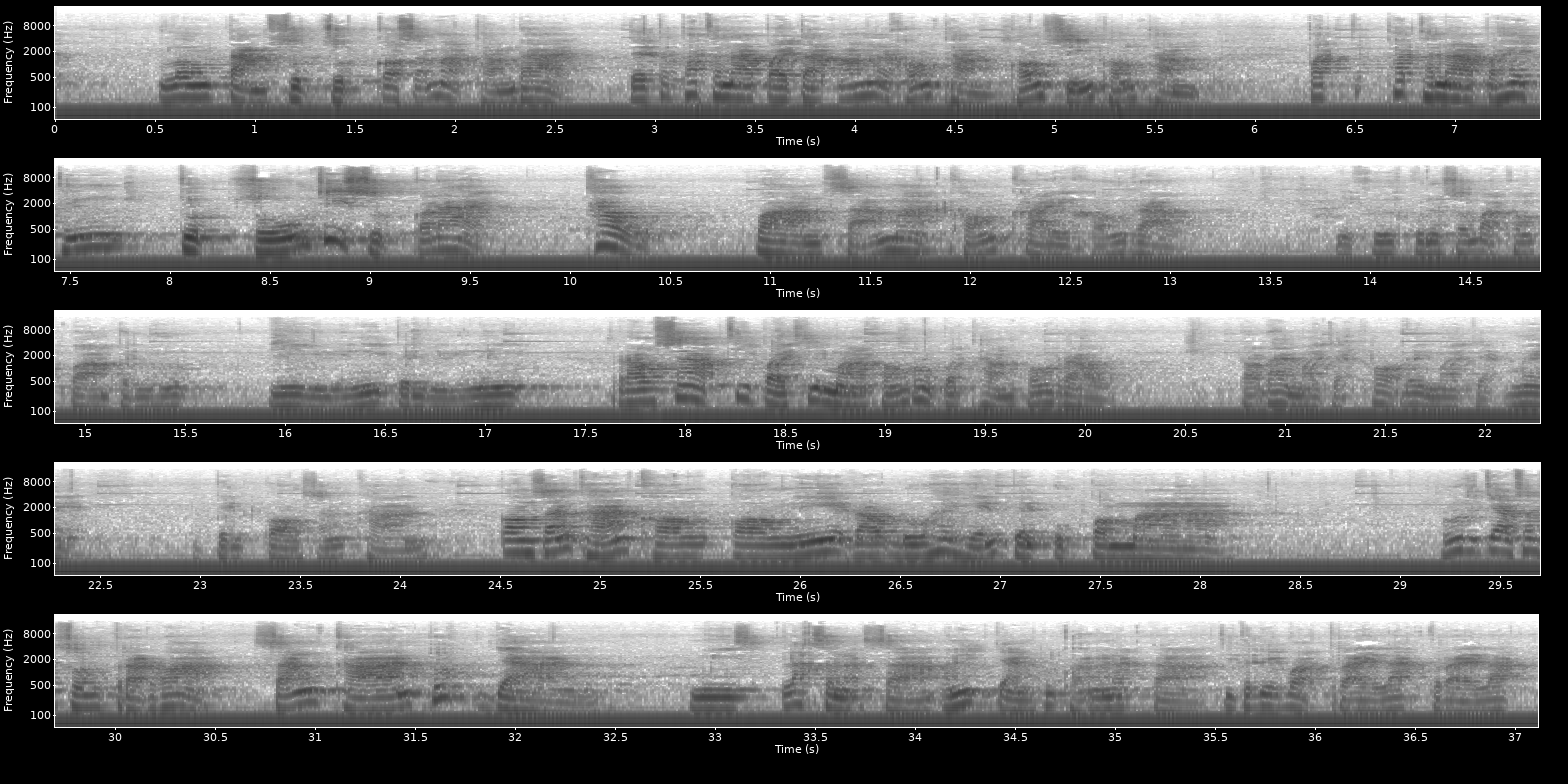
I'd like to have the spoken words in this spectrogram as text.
ลงต่ำสุดๆก็สามารถทำได้ แต่ถ้าพัฒนาไปตามอำนาจของธรรมของศีลของธรรมพัฒนาไปให้ถึงจุดสูงที่สุดก็ได้ เท่าความสามารถของใครของเรา นี่คือคุณสมบัติของความเป็นมนุษย์มีอยู่อย่างนี้เป็นอยู่อย่างนี้ เราทราบที่ไปที่มาของรูปธรรมของเรา เราได้มาจากพ่อได้มาจากแม่ เป็นกองสังขารกองสังขารของกองนี้เราดูให้เห็นเป็นอุปมาพระพุทธเจ้าท่านทรงตรัสว่าสังขารทุกอย่าง มีลักษณะสามอันนี้อย่างทุกขังอนัตตา ที่เรียกว่าไตรลักษณ์ไตรลักษณ์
